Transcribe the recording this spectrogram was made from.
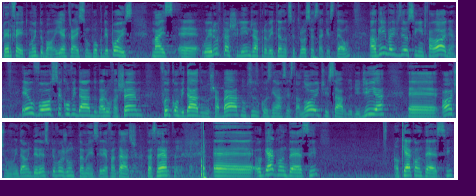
Perfeito, muito bom. Ia entrar isso um pouco depois, mas é, o Eruv Tashilin, já aproveitando que você trouxe essa questão, alguém vai dizer o seguinte, fala, olha, eu vou ser convidado, Baruch Hashem, fui convidado no Shabat, não preciso cozinhar sexta-noite, sábado de dia, é, ótimo, me dá o um endereço que eu vou junto também, seria fantástico, tá certo? É, o que acontece o que acontece?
